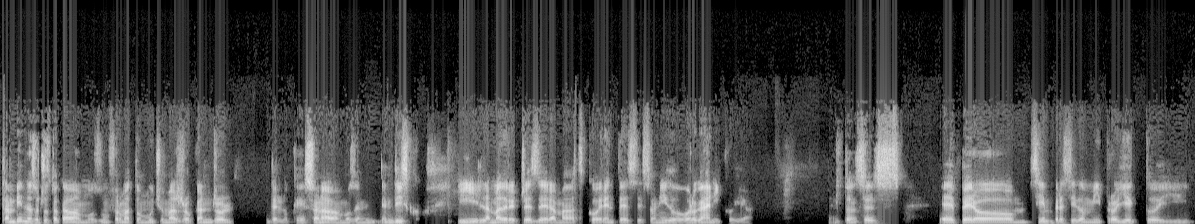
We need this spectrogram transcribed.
también nosotros tocábamos un formato mucho más rock and roll de lo que sonábamos en, en disco. Y la Madre 3 era más coherente ese sonido orgánico ya. Entonces, eh, pero siempre ha sido mi proyecto y,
